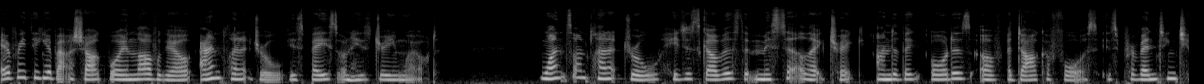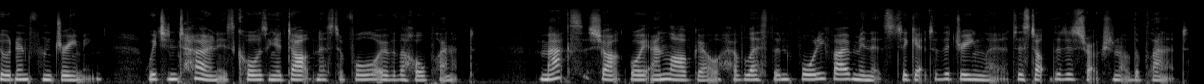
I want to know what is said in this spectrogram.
everything about Shark Boy and Lava Girl and Planet Drool is based on his dream world. Once on Planet Drool, he discovers that Mr. Electric, under the orders of a darker force, is preventing children from dreaming, which in turn is causing a darkness to fall over the whole planet. Max, Shark Boy, and Lava Girl have less than 45 minutes to get to the Dream Lair to stop the destruction of the planet.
